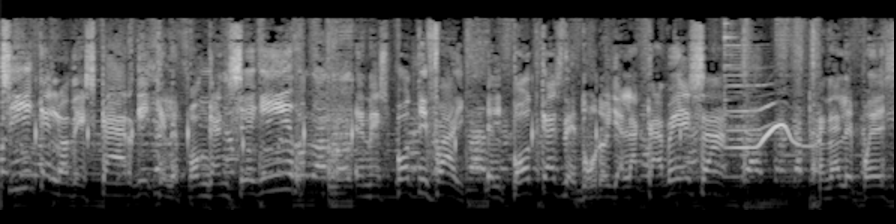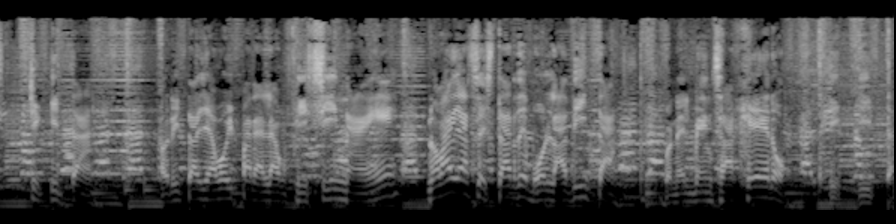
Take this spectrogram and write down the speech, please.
Sí, que lo descargue y que le pongan seguir en Spotify, el podcast de Duro y a la Cabeza. Ándale pues, chiquita. Ahorita ya voy para la oficina, ¿eh? No vayas a estar de voladita con el mensajero, chiquita.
